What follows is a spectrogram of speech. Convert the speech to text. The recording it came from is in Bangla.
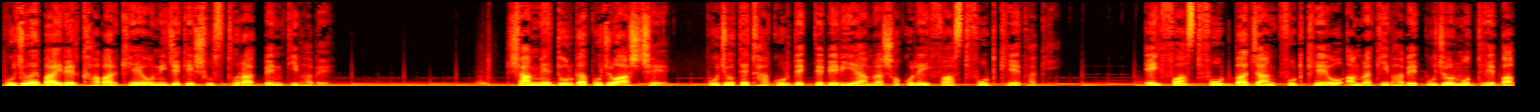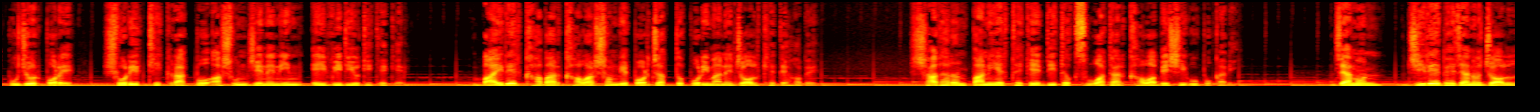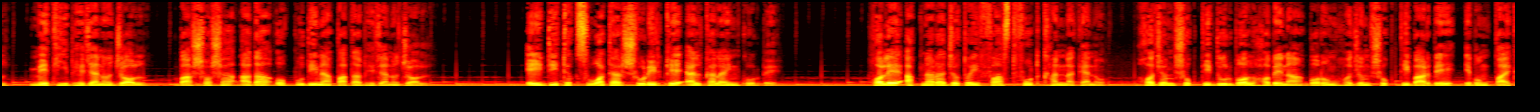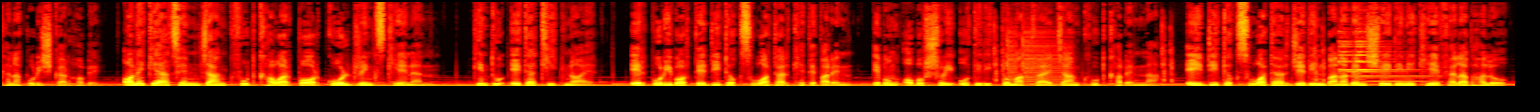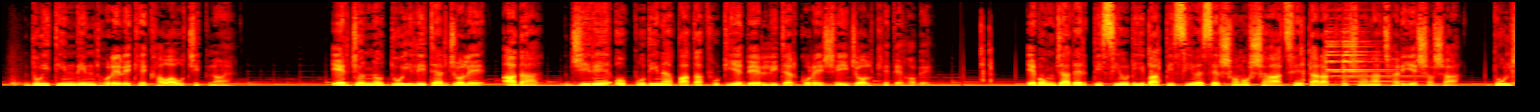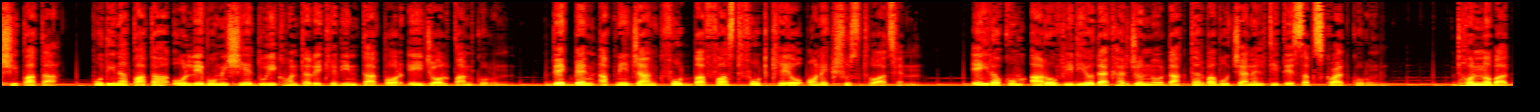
পুজোয় বাইরের খাবার খেয়েও নিজেকে সুস্থ রাখবেন কীভাবে? সামনে দুর্গাপুজো আসছে। পুজোতে ঠাকুর দেখতে বেরিয়ে আমরা সকলেই ফাস্ট ফুড খেয়ে থাকি। এই ফাস্ট ফুড বা জাঙ্ক ফুড খেয়েও আমরা কীভাবে পুজোর মধ্যে বা পুজোর পরে শরীর ঠিক রাখব আসুন জেনে নিন এই ভিডিওটি থেকে। বাইরের খাবার খাওয়ার সঙ্গে পর্যাপ্ত পরিমাণে জল খেতে হবে। সাধারণ পানীয়ের থেকে ডিটক্স ওয়াটার খাওয়া বেশি উপকারী। যেমন, জিরে ভেজানো জল, মেথি ভেজানো জল, বা শশা আদা ও পুদিনা পাতা ভেজানো জল। এই ডিটক্স ওয়াটার শরীরকে অ্যালকালাইন করবে। ফলে আপনারা যতই ফাস্ট ফুড খান না কেন, হজম শক্তি দুর্বল হবে না, বরং হজম শক্তি বাড়বে এবং পায়খানা পরিষ্কার হবে। অনেকে আছেন জাঙ্ক ফুড খাওয়ার পর কোল্ড ড্রিঙ্কস খেয়ে নেন। কিন্তু এটা ঠিক নয়। এর পরিবর্তে ডিটক্স ওয়াটার খেতে পারেন এবং অবশ্যই অতিরিক্ত মাত্রায় জাঙ্ক ফুড খাবেন না। এই ডিটক্স ওয়াটার যেদিন বানাবেন সেই দিনই খেয়ে ফেলা ভালো, দুই তিন দিন ধরে রেখে খাওয়া উচিত নয়। এর জন্য দুই লিটার জলে আদা, জিরে ও পুদিনা পাতা ফুটিয়ে দেড় লিটার করে সেই জল খেতে হবে। এবং যাদের পিসিওডি বা পিসিওএস এর সমস্যা আছে তারা খোসা না ছাড়িয়ে শশা তুলসী পাতা, পুদিনা পাতা ও লেবু মিশিয়ে দুই ঘণ্টা রেখে দিন, তারপর এই জল পান করুন। দেখবেন আপনি জাঙ্ক ফুড বা ফাস্ট ফুড খেয়েও অনেক সুস্থ আছেন। এই রকম আরও ভিডিও দেখার জন্য ডাক্তারবাবু চ্যানেলটিতে সাবস্ক্রাইব করুন। ধন্যবাদ।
